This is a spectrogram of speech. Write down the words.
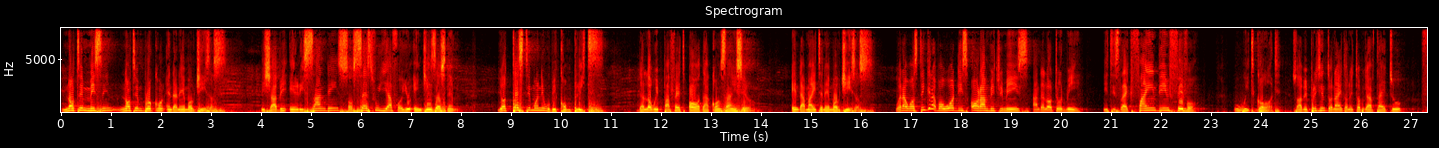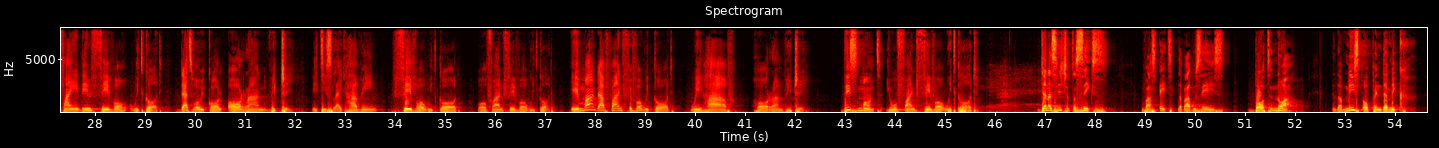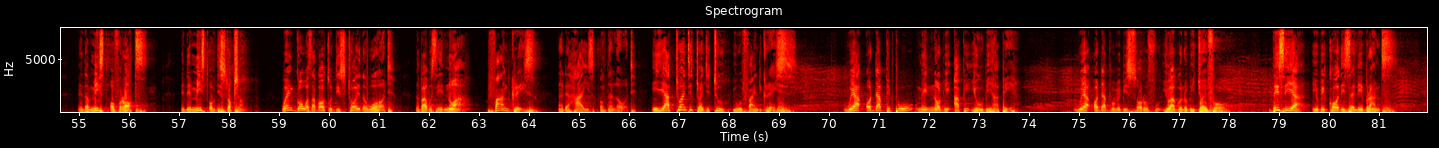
Nothing missing, nothing broken in the name of Jesus. It shall be a resounding, successful year for you in Jesus' name. Your testimony will be complete. The Lord will perfect all that concerns you. In the mighty name of Jesus. When I was thinking about what this round victory means, and the Lord told me, it is like finding favor with God. So I'll be preaching tonight on the topic I've titled Finding Favor with God. That's what we call all round victory. It is like having favor with God or find favor with God. A man that finds favor with God will have all round victory. This month, you will find favor with God. Genesis chapter 6, verse 8, the Bible says, But Noah, in the midst of pandemic, in the midst of wrath, in the midst of destruction, when God was about to destroy the world, the Bible says Noah found grace in the eyes of the Lord. In year 2022, you will find grace. Where other people may not be happy, you will be happy. Where other people may be sorrowful, you are going to be joyful. This year, you'll be called a celebrant.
